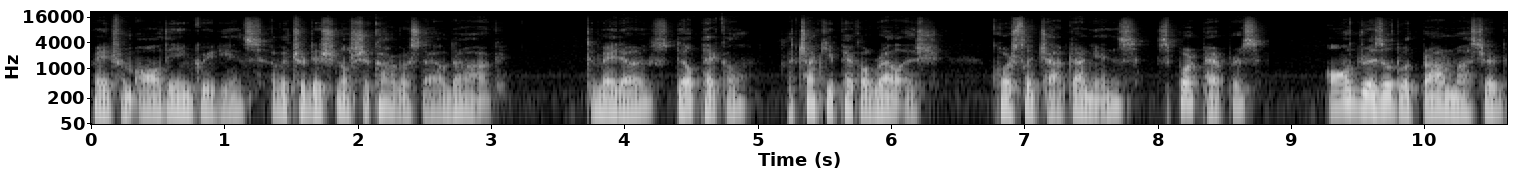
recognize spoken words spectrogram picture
made from all the ingredients of a traditional Chicago style dog tomatoes, dill pickle, a chunky pickle relish, coarsely chopped onions, sport peppers, all drizzled with brown mustard,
